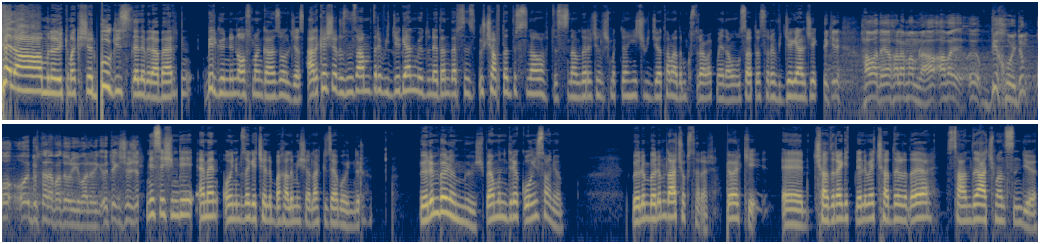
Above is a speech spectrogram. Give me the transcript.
Selamun aleyküm arkadaşlar. Bugün sizlerle beraber bir günlüğüne Osman Gazi olacağız. Arkadaşlar uzun zamandır video gelmiyordu. Neden dersiniz? 3 haftadır sınav haftası. Sınavlara çalışmaktan hiç video atamadım. Kusura bakmayın ama bu saatten sonra video gelecek. Havada yakalamam la. Hava e, bir koydum o, o öbür tarafa doğru yuvarlanıyor. Öteki çocuk Neyse şimdi hemen oyunumuza geçelim bakalım inşallah güzel bir oyundur. Bölüm bölünmüş. Ben bunu direkt oyun sanıyorum. Bölüm bölüm daha çok sarar. Diyor ki e, çadıra gitmeli ve çadırda sandığı açmalısın diyor.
